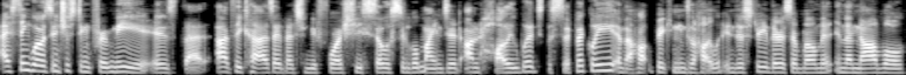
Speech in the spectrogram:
I think what was interesting for me is that Advika, as I mentioned before, she's so single minded on Hollywood specifically and the breaking into the Hollywood industry. There's a moment in the novel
